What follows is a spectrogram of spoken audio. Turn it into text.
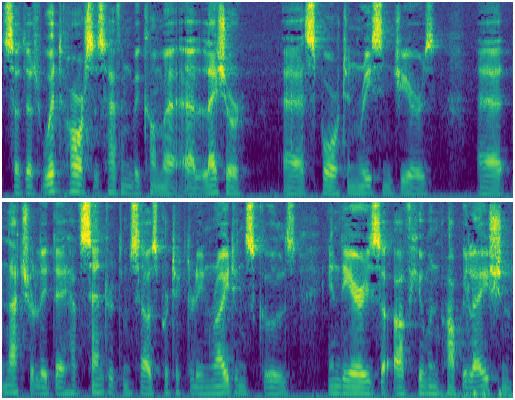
So that with horses having become a, a leisure uh, sport in recent years, uh, naturally they have centred themselves, particularly in writing schools, in the areas of human population.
